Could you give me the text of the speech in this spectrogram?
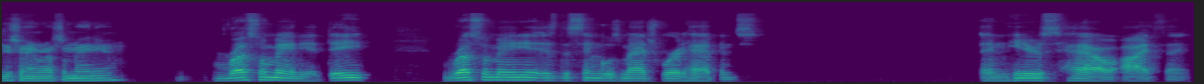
you're saying WrestleMania. WrestleMania date. WrestleMania is the singles match where it happens. And here's how I think.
